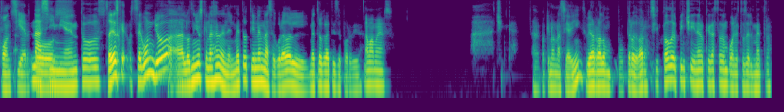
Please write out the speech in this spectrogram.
conciertos. nacimientos. ¿Sabías que, según yo, a los niños que nacen en el metro tienen asegurado el metro gratis de por vida? No mames. Ah, chinga. ¿Sabe ¿Para qué no nací ahí? Se hubiera ahorrado un putero de varo. Sí, todo el pinche dinero que he gastado en boletos del metro.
